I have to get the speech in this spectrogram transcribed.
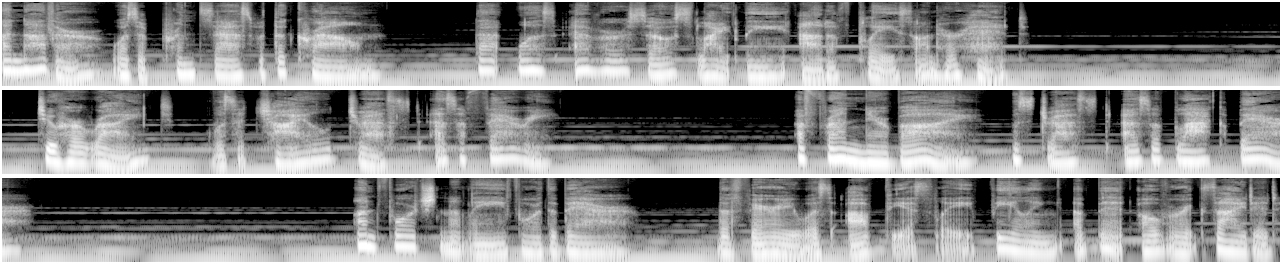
Another was a princess with a crown that was ever so slightly out of place on her head. To her right was a child dressed as a fairy. A friend nearby was dressed as a black bear. Unfortunately for the bear, the fairy was obviously feeling a bit overexcited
